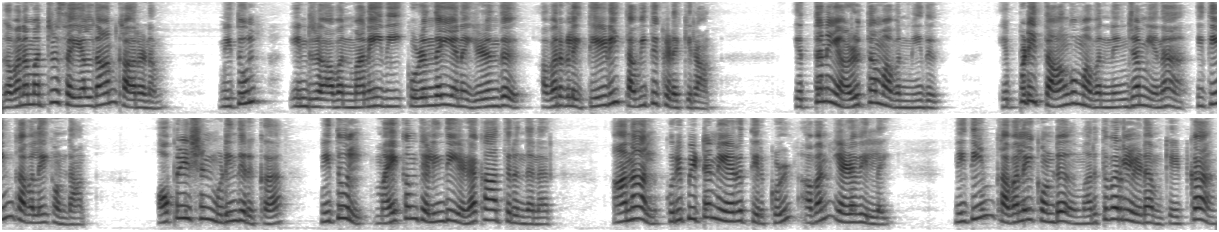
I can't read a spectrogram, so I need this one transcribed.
கவனமற்ற செயல்தான் காரணம். மிதுல் இன்று அவன் மனைவி குழந்தை என இழந்து அவர்களை தேடி தவித்து கிடக்கிறான். எத்தனை அழுத்தம் அவன் மீது. எப்படி தாங்கும் அவன் நெஞ்சம் என நிதின் கவலை கொண்டான். ஆபரேஷன் முடிந்திருக்க மிதுல் மயக்கம் தெளிந்து எழ காத்திருந்தனர் ஆனால் குறிப்பிட்ட நேரத்திற்குள் அவன் எழவில்லை. நிதின் கவலை கொண்டு மருத்துவர்களிடம் கேட்க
